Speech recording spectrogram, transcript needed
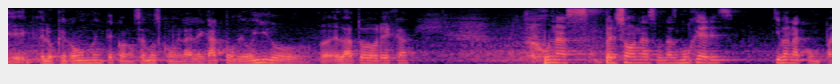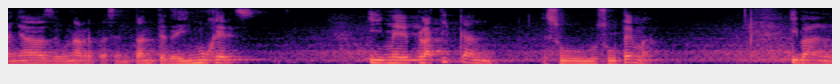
eh, lo que comúnmente conocemos como el alegato de oído, el alegato de oreja. Unas personas, unas mujeres, iban acompañadas de una representante de InMujeres y me platican su, su tema. Iban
